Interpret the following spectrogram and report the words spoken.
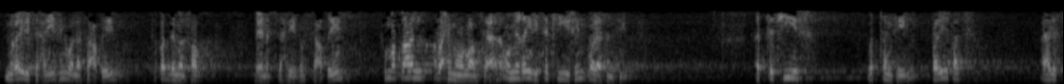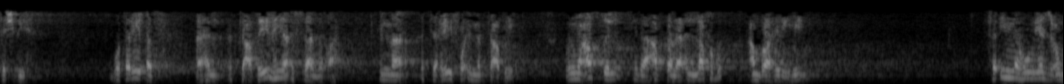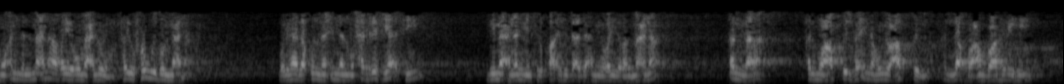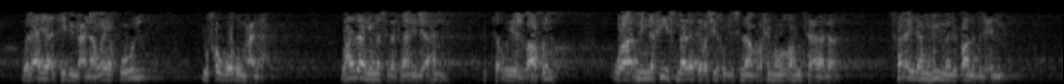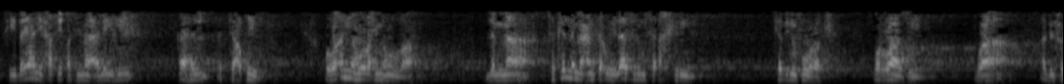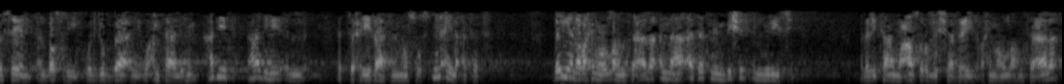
من غير تحريف ولا تعطيل تقدم الفرق بين التحريف والتعطيل ثم قال رحمه الله تعالى ومن غير تكييف ولا تمثيل التكييف والتمثيل طريقة أهل التشبيه وطريقة أهل التعطيل هي السابقة إما التحريف وإما التعطيل. والمعطل إذا عطل اللفظ عن ظاهره فإنه يزعم أن المعنى غير معلوم فيفوض المعنى. ولهذا قلنا إن المحرف يأتي بمعنى من تلقائه بعد أن يغير المعنى. أما المعطل فإنه يعطل اللفظ عن ظاهره ولا يأتي بمعنى ويقول يفوض معناه وهذان مسلكان لأهل التأويل الباطل. ومن نفيس ما ذكر شيخ الإسلام رحمه الله تعالى فائدة مهمة لطالب العلم. في بيان حقيقة ما عليه أهل التعطيل وهو أنه رحمه الله لما تكلم عن تأويلات المتأخرين كابن فورك والرازي وأبي الحسين البصري والجبائي وأمثالهم هذه هذه التحريفات للنصوص من أين أتت؟ بين رحمه الله تعالى أنها أتت من بشر المريسي الذي كان معاصرا للشافعي رحمه الله تعالى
